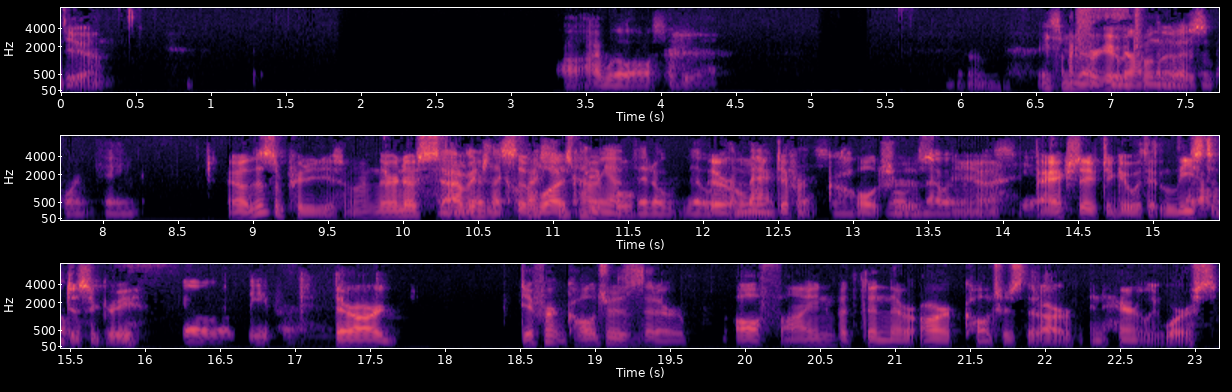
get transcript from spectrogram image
Yeah, Uh, I will also do that. Um, it's I not, forget which one the that most important thing. oh, this is a pretty decent one. There are no savage there's and civilized coming people. up that'll, that will There are come only different cultures. We'll know it yeah. I actually have to go with at least a I'll- disagree. Go a little deeper. There are different cultures that are all fine, but then there are cultures that are inherently worse,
